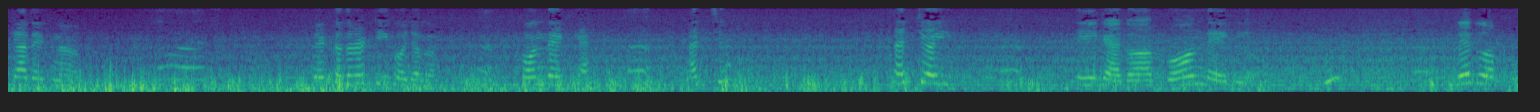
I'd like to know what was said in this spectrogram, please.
क्या देखना पेट का दर्द ठीक हो फ़ोन देख के। अच्छा? सच ही ठीक है तो आप फ़ोन देख लो। दे दो आपको।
